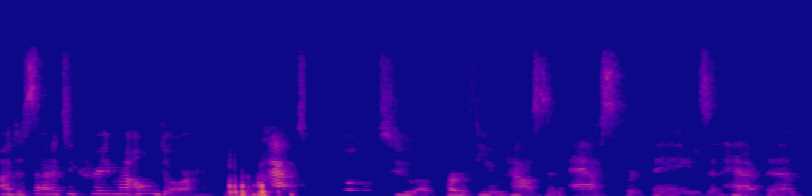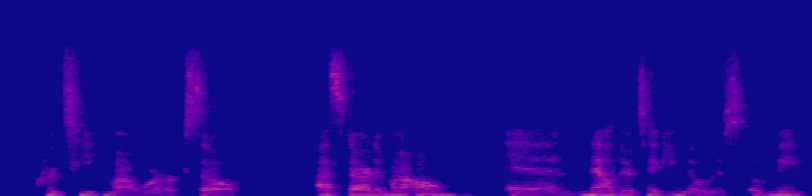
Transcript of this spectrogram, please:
I decided to create my own door. I have to go to a perfume house and ask for things and have them critique my work. So i started my own and now they're taking notice of me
